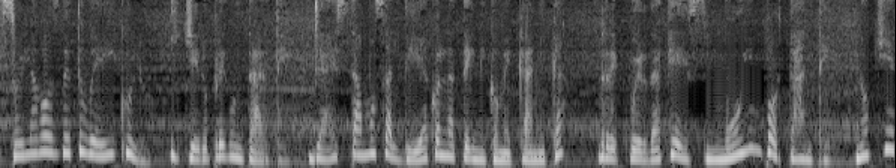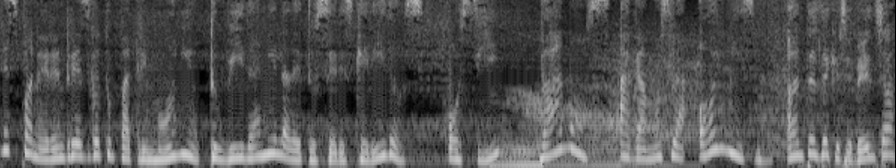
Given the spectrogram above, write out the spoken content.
Soy la voz de tu vehículo y quiero preguntarte, ¿ya estamos al día con la técnico mecánica? Recuerda que es muy importante. No quieres poner en riesgo tu patrimonio, tu vida ni la de tus seres queridos. ¿O sí? Vamos, hagámosla hoy mismo. Antes de que se venza,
